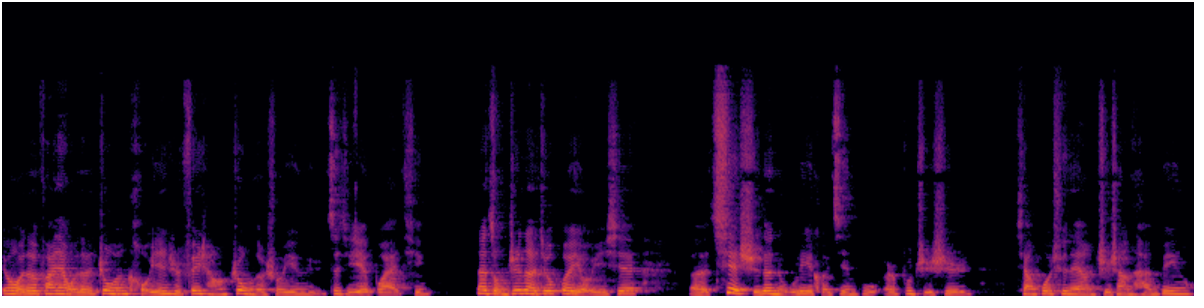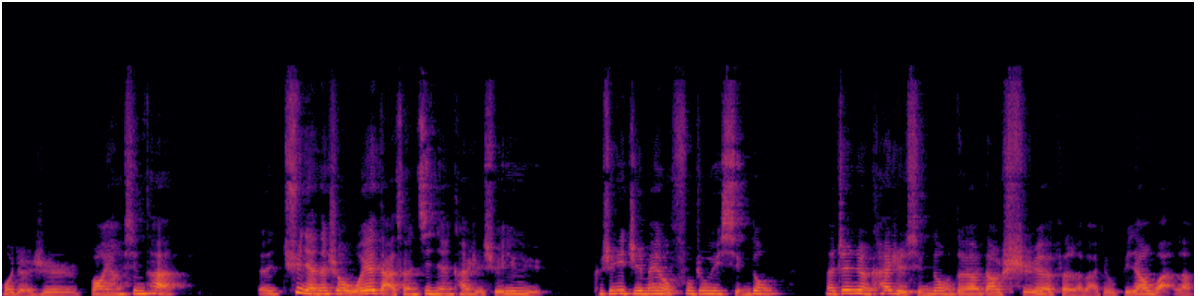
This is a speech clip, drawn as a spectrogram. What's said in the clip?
因为我都发现我的中文口音是非常重的，说英语自己也不爱听。那总之呢，就会有一些呃切实的努力和进步，而不只是像过去那样纸上谈兵或者是望洋兴叹。呃，去年的时候我也打算今年开始学英语，可是一直没有付诸于行动。那真正开始行动都要到十月份了吧，就比较晚了。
